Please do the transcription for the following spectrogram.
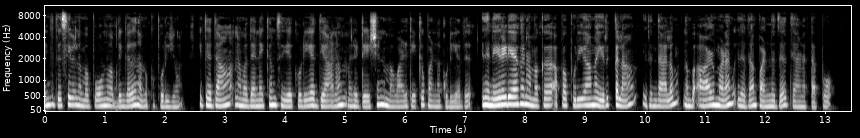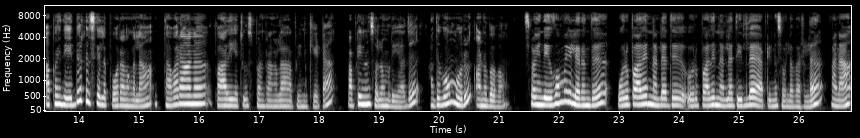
எந்த திசையில நம்ம போகணும் அப்படிங்கிறது நமக்கு புரியும். இதுதான் நம்ம தினைக்கும் செய்யக்கூடிய தியானம் மெடிடேஷன் நம்ம வாழ்க்கைக்கு பண்ணக்கூடியது. இது நேரடியாக நமக்கு அப்ப புரியாம இருக்கலாம். இருந்தாலும் நம்ம ஆழ்மனம் இதை தான் பண்ணுது தியானத்தப்போ. அப்போ இந்த எதிர் திசையில் போகிறவங்களாம் தவறான பாதையை சூஸ் பண்ணுறாங்களா அப்படின்னு கேட்டால் அப்படின்னு சொல்ல முடியாது. அதுவும் ஒரு அனுபவம். ஸோ இந்த உவமையிலிருந்து ஒரு பாதை நல்லது ஒரு பாதை நல்லது இல்லை அப்படின்னு சொல்ல வரல. ஆனால்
